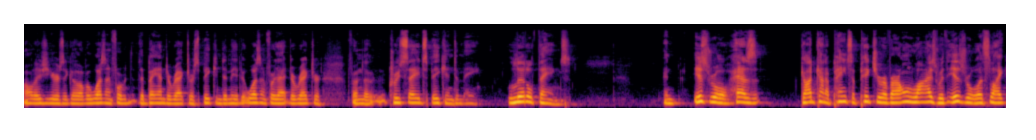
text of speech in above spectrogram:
all those years ago, if it wasn't for the band director speaking to me, if it wasn't for that director from the crusade speaking to me, little things. And Israel has, God kind of paints a picture of our own lives with Israel. It's like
